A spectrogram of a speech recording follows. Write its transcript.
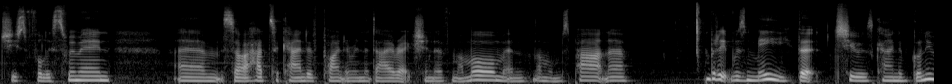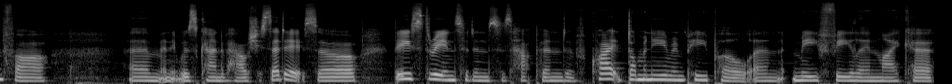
She's fully swimming. Um, so I had to kind of point her in the direction of my mum and my mum's partner. But it was me that she was kind of gunning for. Um, and it was kind of how she said it. So these three incidents has happened of quite domineering people and me feeling like a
